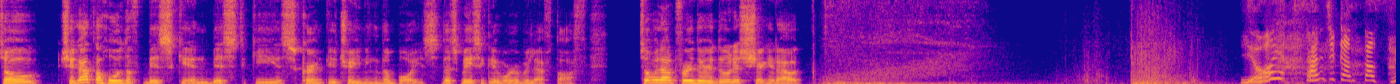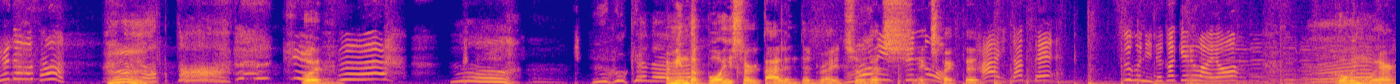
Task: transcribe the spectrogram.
So she got a hold of Bisky and Bisky is currently training the boys. That's basically where we left off. So without further ado, let's check it out. ようやく三時間達成だわさ、うん、やったー。きつーもう動けない I mean the boys are talented right? So that's expected. はいだってすぐに出かけるわよ。Going where?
